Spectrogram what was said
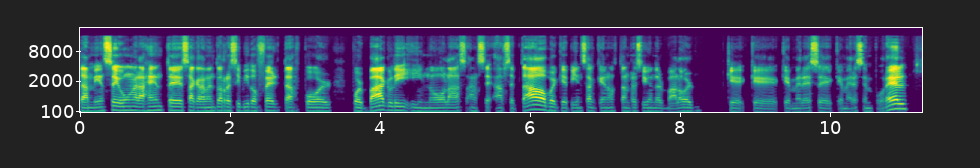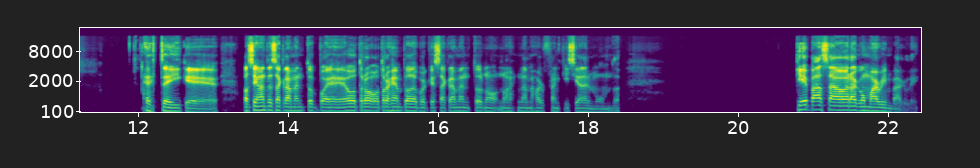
También según la gente, Sacramento ha recibido ofertas por, por Bagley y no las han aceptado porque piensan que no están recibiendo el valor que, merece, que merecen por él. Este, y que básicamente Sacramento, pues, es otro, otro ejemplo de por qué Sacramento no, no es la mejor franquicia del mundo. ¿Qué pasa ahora con Marvin Bagley?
